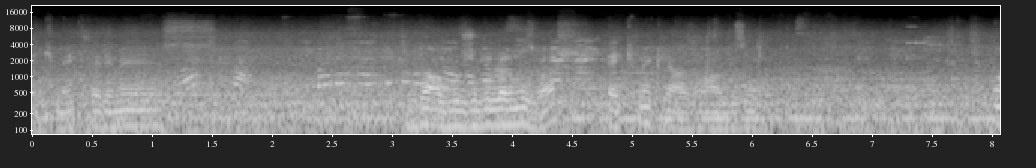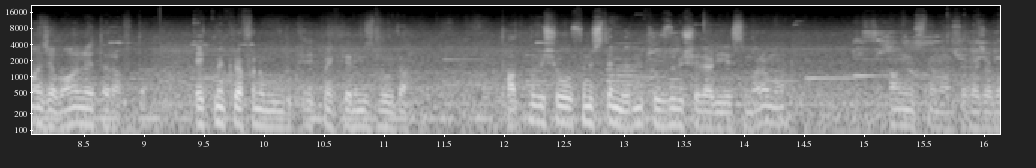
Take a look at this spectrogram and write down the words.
Ekmeklerimiz. Burada abur cuburlarımız var. Ekmek lazım abi bize. Acaba ne tarafta? Ekmek rafını bulduk. Ekmeklerimiz burada. Tatlı bir şey olsun istemiyorum. Tuzlu bir şeyler yiyesim var ama hangisinden alsak acaba?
